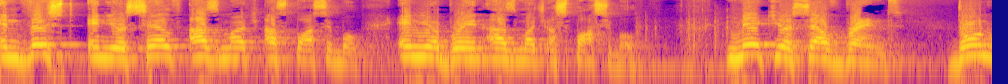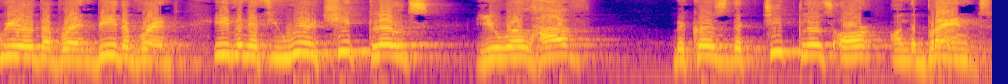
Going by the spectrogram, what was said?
invest in yourself as much as possible, in your brain as much as possible. Make yourself brand. Don't wear the brand, be the brand. Even if you wear cheap clothes, you will have, because the cheap clothes are on the brand.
